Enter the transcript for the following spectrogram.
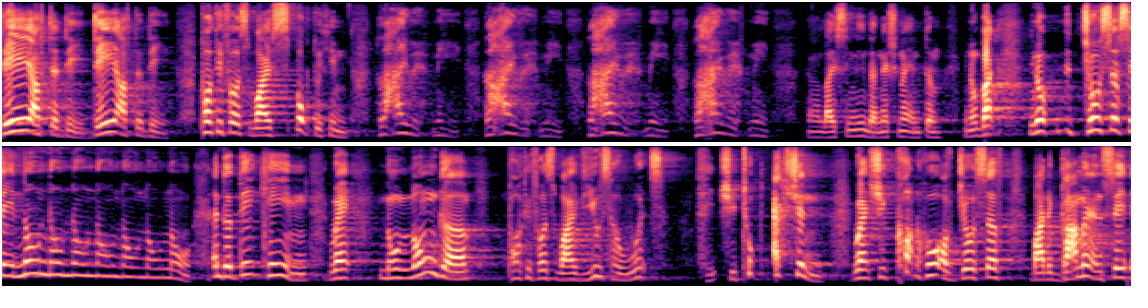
Day after day, day after day, Potiphar's wife spoke to him, Lie with me, lie with me, lie with me, lie with me. You know, like singing the national anthem. You know, but you know, Joseph said, No, no, no, no, no, no, no. And the day came where no longer Potiphar's wife used her words. He, she took action when she caught hold of Joseph by the garment and said,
